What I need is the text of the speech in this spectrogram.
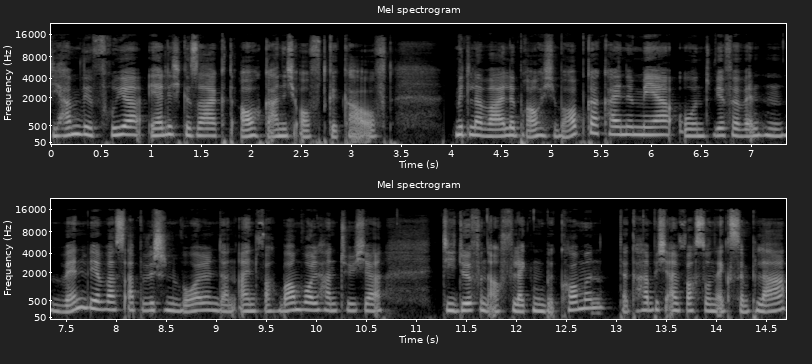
Die haben wir früher ehrlich gesagt auch gar nicht oft gekauft. Mittlerweile brauche ich überhaupt gar keine mehr und wir verwenden, wenn wir was abwischen wollen, dann einfach Baumwollhandtücher. Die dürfen auch Flecken bekommen. Da habe ich einfach so ein Exemplar,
